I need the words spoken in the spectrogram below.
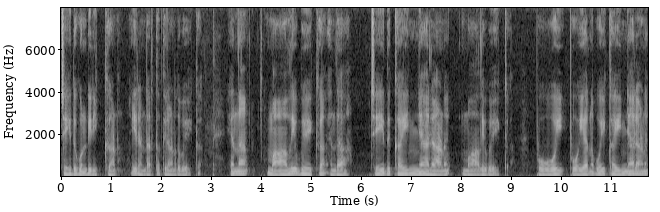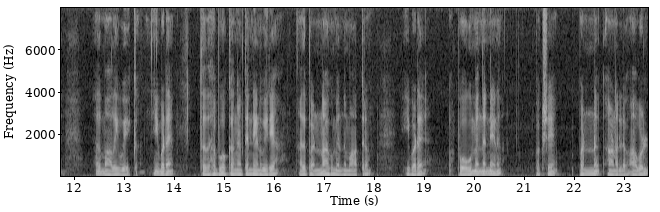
ചെയ്തുകൊണ്ടിരിക്കുകയാണ്. ഈ രണ്ടർത്ഥത്തിലാണ് അത് ഉപയോഗിക്കുക. എന്നാൽ മാലി ഉപയോഗിക്കുക എന്താ? ചെയ്ത് കഴിഞ്ഞാലാണ് മാലി ഉപയോഗിക്കുക. പോയി പോയി പറഞ്ഞാൽ പോയി കഴിഞ്ഞാലാണ് അത് മാലി ഉപയോഗിക്കുക. ഇവിടെ തദ്ഹബും ഒക്കെ അങ്ങനെ തന്നെയാണ് വരിക. അത് പെണ്ണാകുമെന്ന് മാത്രം ഇവിടെ പോകുമെന്ന് തന്നെയാണ്. പക്ഷേ പെണ്ണ് ആണല്ലോ അവൾ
